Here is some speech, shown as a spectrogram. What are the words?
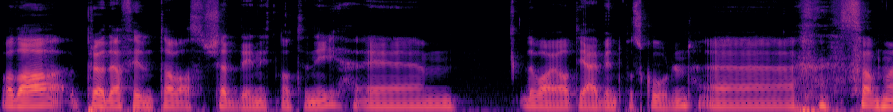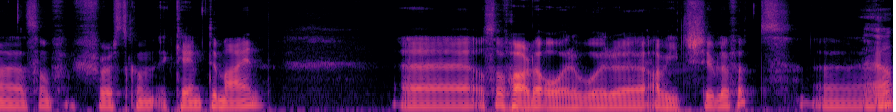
Og da prøvde jeg å finne ut av hva som skjedde i 1989. Eh, det var jo at jeg begynte på skolen, eh, som, som first came to mind. Eh, og så var det året hvor eh, Avicii ble født. Eh, Ja.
